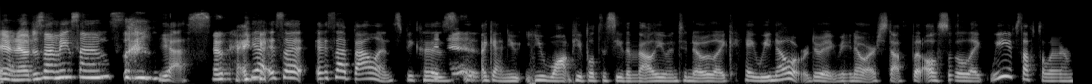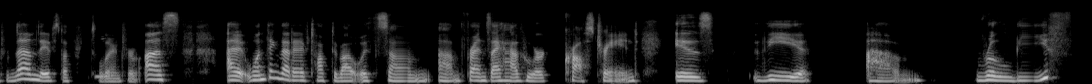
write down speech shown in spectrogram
I don't know. Does that make sense? Yes. okay. Yeah, it's a it's that balance because again, you you want people to see the value and to know like, hey, we know what we're doing, we know our stuff, but also like we have stuff to learn from them, they have stuff to learn from us. I, one thing that I've talked about with some um, friends I have who are cross trained is the um, relief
